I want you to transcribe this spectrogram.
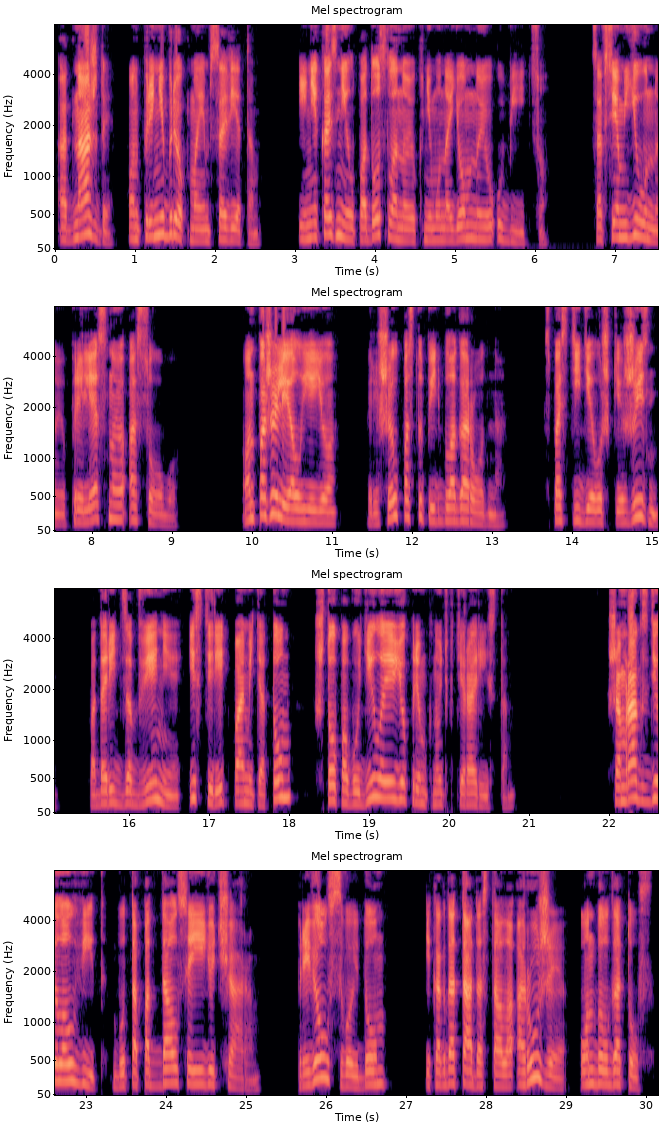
Однажды он пренебрег моим советом и не казнил подосланную к нему наемную убийцу, совсем юную, прелестную особу. Он пожалел ее решил поступить благородно. Спасти девушке жизнь, подарить забвение и стереть память о том, что побудило ее примкнуть к террористам. Шамрак сделал вид, будто поддался ее чарам, привел в свой дом, и когда та достала оружие, он был готов.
